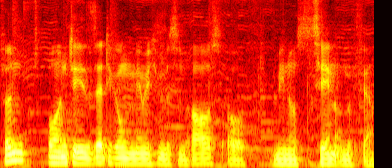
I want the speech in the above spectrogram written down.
5 und die Sättigung nehme ich ein bisschen raus auf minus 10 ungefähr.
